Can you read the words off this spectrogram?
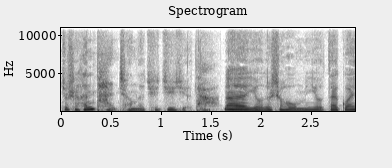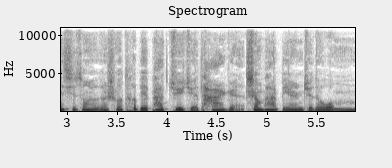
就是很坦诚的去拒绝他。那有的时候我们有在关系中，有的时候特别怕拒绝他人，生怕别人觉得我们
